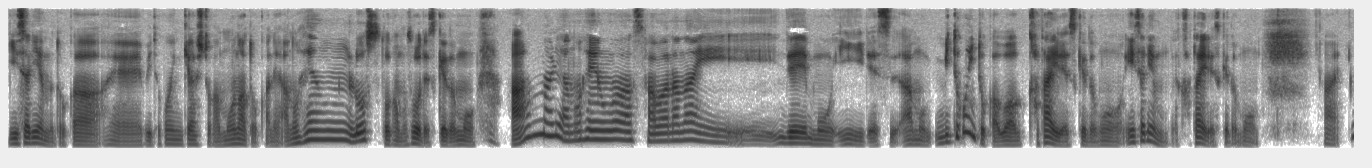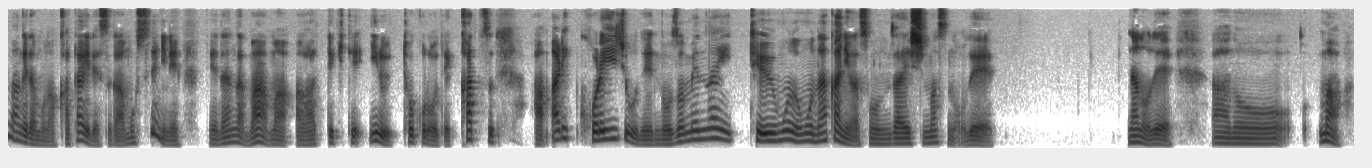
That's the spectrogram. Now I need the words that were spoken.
イーサリアムとか、えー、ビットコインキャッシュとか、モナとかね、あの辺、ロストとかもそうですけども、あんまりあの辺は触らないでもいいです。あ、もう、ビットコインとかは硬いですけども、イーサリアムも硬いですけども、はい、今挙げたものは硬いですが、もうすでにね、値段がまあまあ上がってきているところで、かつ、あまりこれ以上、ね、望めないっていうものも中には存在しますので、なので、あのー、まあ、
